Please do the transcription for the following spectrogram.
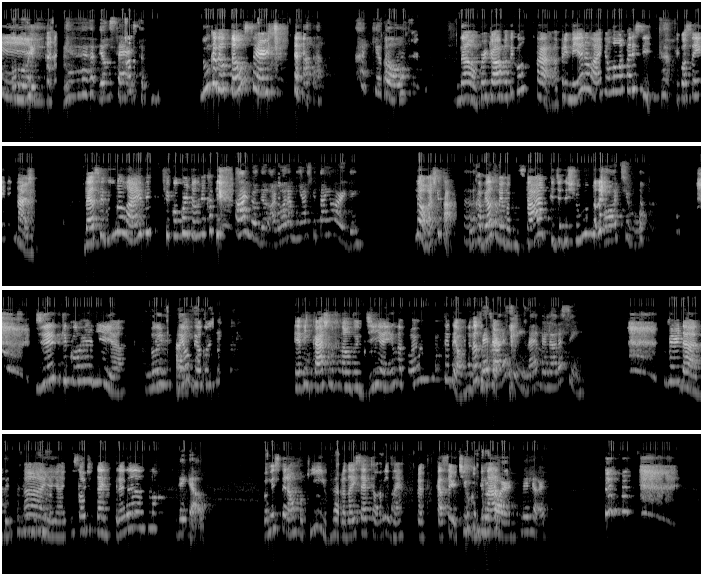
Oi! Oi! Deu certo? Nunca deu tão certo. Que bom! Não, porque ó, vou te contar. A primeira live eu não apareci. Ficou sem imagem. Daí a segunda live ficou cortando minha cabeça. Ai, meu Deus! Agora a minha acho que tá em ordem. Não, acho que tá. O cabelo tá meio bagunçado, porque dia de chuva. Ótimo! Gente, que correria! Falei, Meu Deus, hoje teve encaixe no final do dia ainda, foi um entendeu? Mas deu tudo Melhor certo. assim, né? Melhor assim. Verdade. Ai, ai, ai. O pessoal já tá entrando. Legal. Vamos esperar um pouquinho para dar as sete horas, né? Para ficar certinho combinado. Melhor, melhor.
